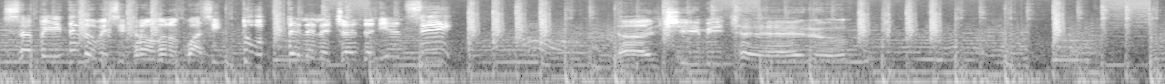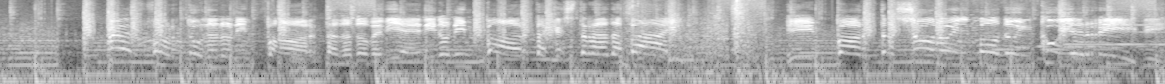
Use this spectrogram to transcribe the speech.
Sapete dove si trovano quasi tutte le leggende di NC? Al cimitero. Dove vieni, non importa che strada fai. Importa solo il modo in cui arrivi.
